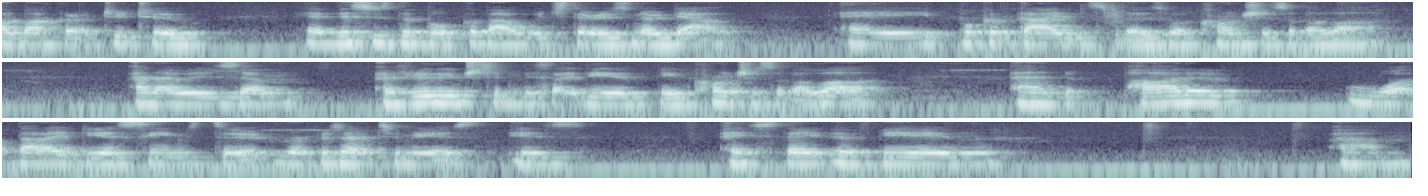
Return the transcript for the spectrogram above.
Al Baqarah 2 2. And this is the book about which there is no doubt, a book of guidance for those who are conscious of Allah. And I was um, I was really interested in this idea of being conscious of Allah, and part of what that idea seems to represent to me is is a state of being, um,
